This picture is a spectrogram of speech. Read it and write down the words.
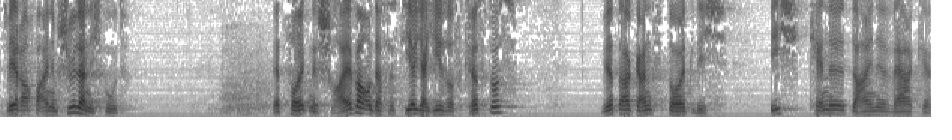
Es wäre auch bei einem Schüler nicht gut. Der Zeugnisschreiber, und das ist hier ja Jesus Christus, wird da ganz deutlich, ich kenne deine Werke.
